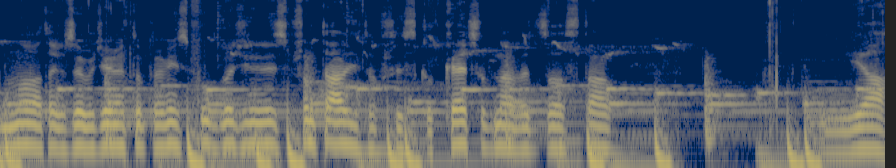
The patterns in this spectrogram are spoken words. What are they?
No, także będziemy to pewnie z pół godziny sprzątali to wszystko. Ketchup nawet został. Ja.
